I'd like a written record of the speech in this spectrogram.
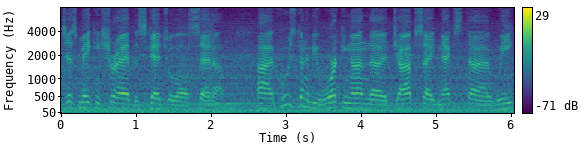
Just making sure I had the schedule all set up. Uh, who's going to be working on the job site next uh, week?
